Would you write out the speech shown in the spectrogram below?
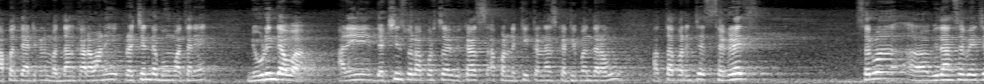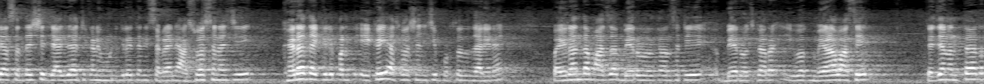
आपण त्या ठिकाणी मतदान करावं आणि प्रचंड बहुमताने निवडून द्यावा आणि दक्षिण सोलापूरचा विकास आपण नक्की करण्यास कटिबद्ध राहू. आतापर्यंत सगळेच सर्व विधानसभेच्या सदस्य ज्या ज्या ठिकाणी होऊन गेले त्यांनी सगळ्यांनी आश्वासनाची खैरात केली परंतु एकही आश्वासनाची पूर्तता झाली नाही. पहिल्यांदा माझा बेरोजगारांसाठी बेरोजगार युवक मेळावा असेल त्याच्यानंतर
